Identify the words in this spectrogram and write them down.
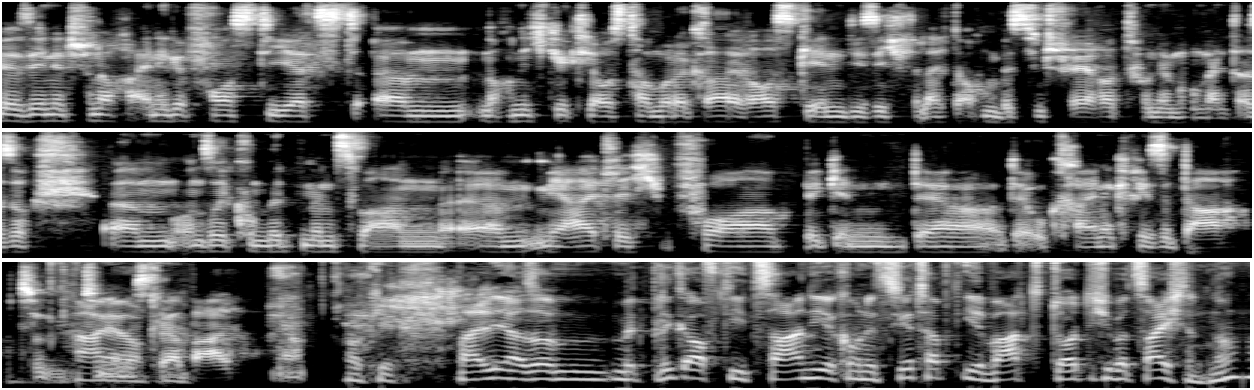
wir sehen jetzt schon auch einige Fonds, die jetzt ähm, noch nicht geclosed haben oder gerade rausgehen, die sich vielleicht auch ein bisschen schwerer tun im Moment. Also ähm, unsere Commitments waren ähm, mehrheitlich vor Beginn der, der Ukraine-Krise da, zum, Ah, zumindest ja, okay. verbal. Ja. Okay. Weil, also mit Blick auf die Zahlen, die ihr kommuniziert habt, ihr wart deutlich überzeichnet, ne?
